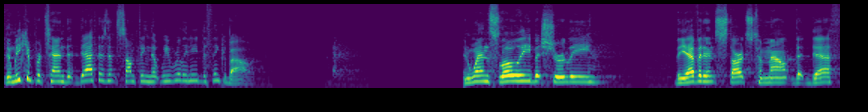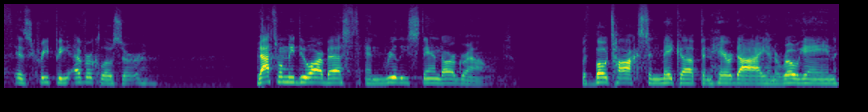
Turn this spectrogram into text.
then we can pretend that death isn't something that we really need to think about. And when slowly but surely the evidence starts to mount that death is creeping ever closer. That's when we do our best and really stand our ground with Botox and makeup and hair dye and Rogaine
